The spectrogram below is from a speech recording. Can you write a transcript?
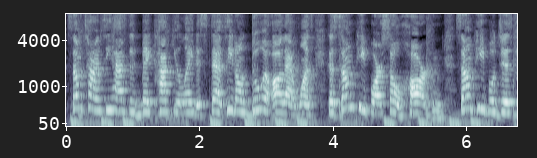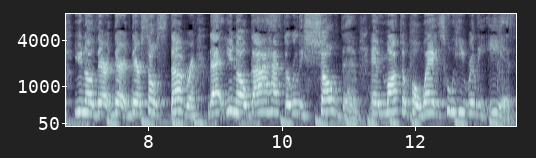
Sometimes he has to make calculated steps. He don't do it all at once cuz some people are so hardened. Some people just, you know, they're they're they're so stubborn that, you know, God has to really show them in multiple ways who he really is.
